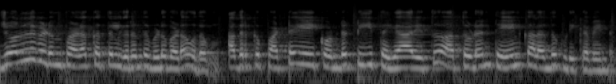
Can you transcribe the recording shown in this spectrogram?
ஜொல்லுவிடும் பழக்கத்தில் இருந்து விடுபட உதவும். அதற்கு பட்டையை கொண்டு டீ தயாரித்து அத்துடன் தேன் கலந்து குடிக்க வேண்டும்.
